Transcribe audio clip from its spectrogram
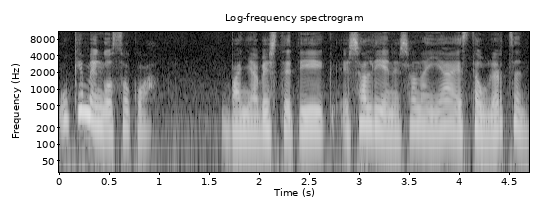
ukimen gozokoa. Baina bestetik esaldien esanaia ez da ulertzen.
